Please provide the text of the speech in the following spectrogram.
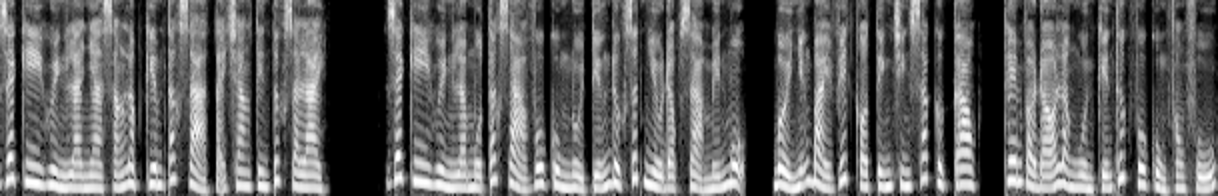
Jackie Huỳnh là nhà sáng lập kiêm tác giả tại trang tin tức Gia Lai. Jackie Huỳnh là một tác giả vô cùng nổi tiếng được rất nhiều độc giả mến mộ bởi những bài viết có tính chính xác cực cao, thêm vào đó là nguồn kiến thức vô cùng phong phú.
